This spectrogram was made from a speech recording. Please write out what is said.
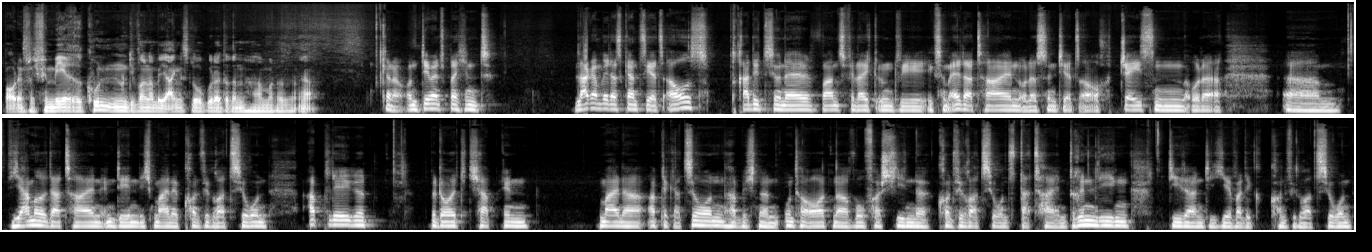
baue den vielleicht für mehrere Kunden und die wollen aber ihr eigenes Logo da drin haben oder so, ja. Genau, und dementsprechend lagern wir das Ganze jetzt aus. Traditionell waren es vielleicht irgendwie XML-Dateien oder es sind jetzt auch JSON oder ähm, YAML-Dateien, in denen ich meine Konfiguration ablege. Bedeutet, ich habe in meiner Applikation habe ich einen Unterordner, wo verschiedene Konfigurationsdateien drin liegen, die dann die jeweilige Konfiguration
